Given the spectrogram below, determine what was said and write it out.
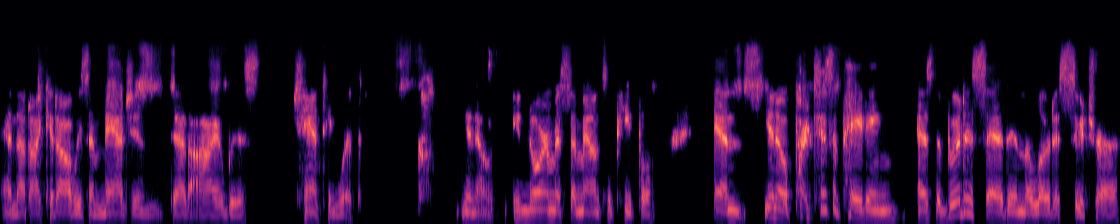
And that I could always imagine that I was chanting with, you know, enormous amounts of people. And, you know, participating, as the Buddha said in the Lotus Sutra,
